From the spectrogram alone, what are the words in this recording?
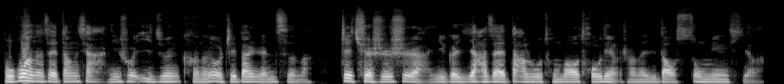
不过呢，在当下，您说一尊可能有这般仁慈吗？这确实是啊，一个压在大陆同胞头顶上的一道送命题了。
